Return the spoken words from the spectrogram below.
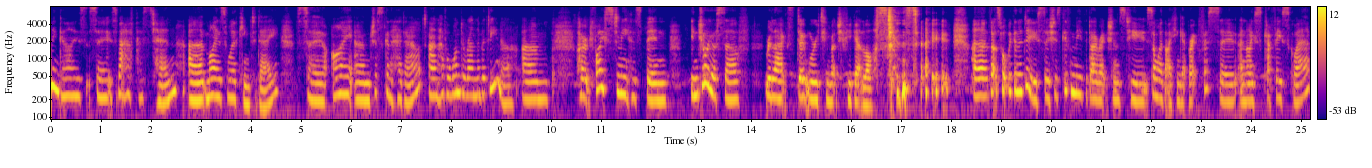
Morning guys, so it's about half past ten. Uh, Maya's working today, so I am just going to head out and have a wander around the Medina. Um, her advice to me has been enjoy yourself, relax, don't worry too much if you get lost. so uh, that's what we're going to do. So she's given me the directions to somewhere that I can get breakfast, so a nice cafe square.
